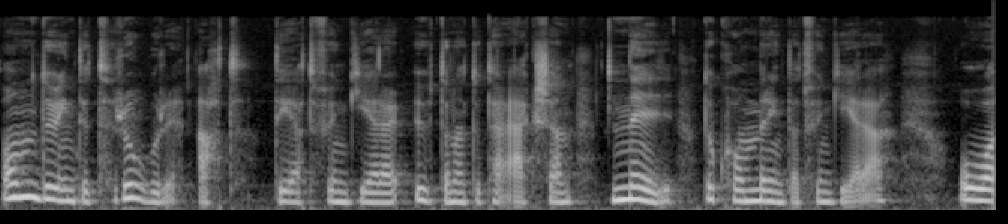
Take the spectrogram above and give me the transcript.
om du inte tror att det fungerar utan att du tar action, nej, då kommer det inte att fungera. Och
